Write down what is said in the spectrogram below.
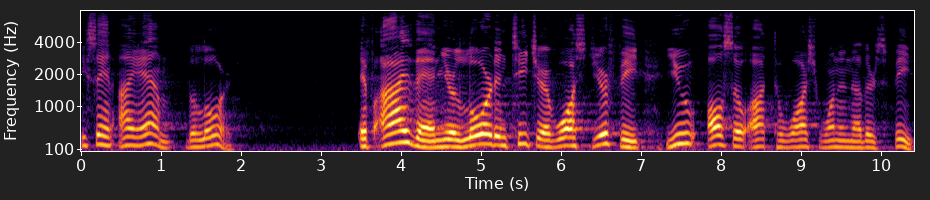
He's saying, I am the Lord. If I then, your Lord and teacher, have washed your feet, you also ought to wash one another's feet.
